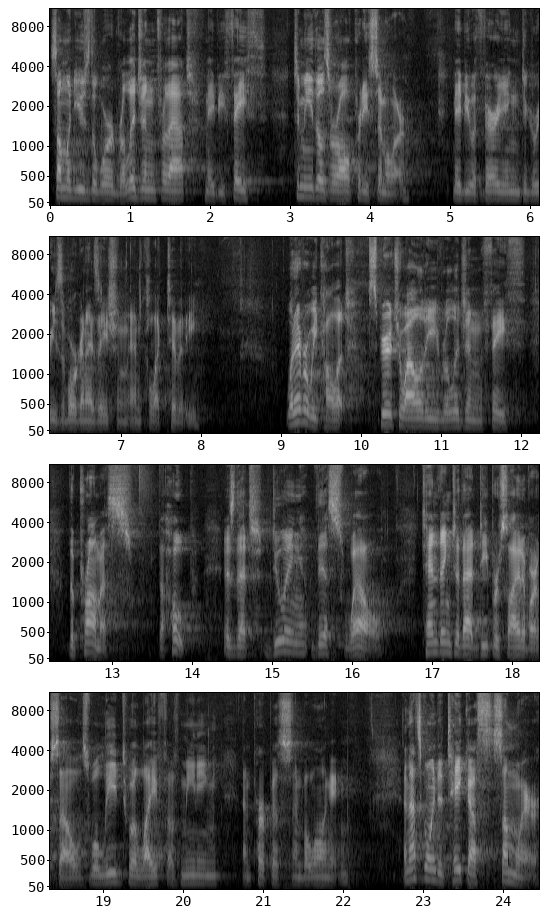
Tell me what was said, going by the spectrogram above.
Some would use the word religion for that, maybe faith. To me, those are all pretty similar, maybe with varying degrees of organization and collectivity. Whatever we call it spirituality, religion, faith the promise, the hope, is that doing this well, tending to that deeper side of ourselves, will lead to a life of meaning and purpose and belonging. And that's going to take us somewhere.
